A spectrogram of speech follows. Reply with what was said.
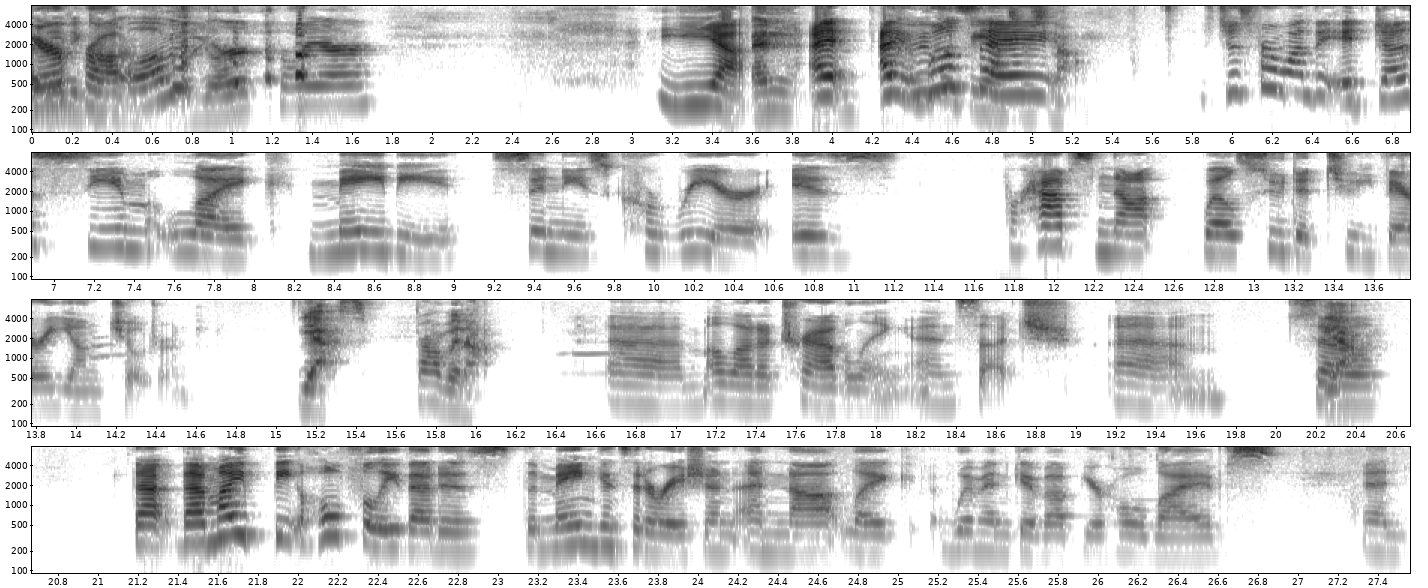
your to give up problem. Your career. yeah, And I I will say no. just for one thing, it does seem like maybe Sydney's career is perhaps not well suited to very young children. Yes, probably not. Um, a lot of traveling and such. Um, so Yeah. That that might be. Hopefully, that is the main consideration, and not like women give up your whole lives and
